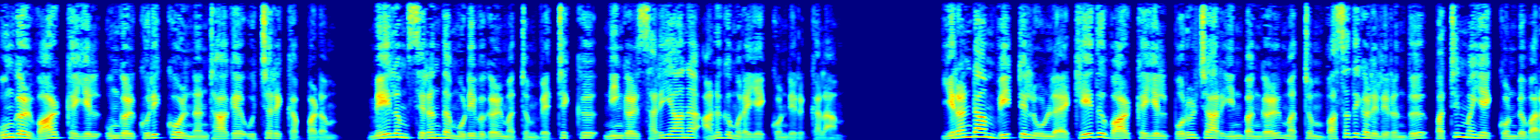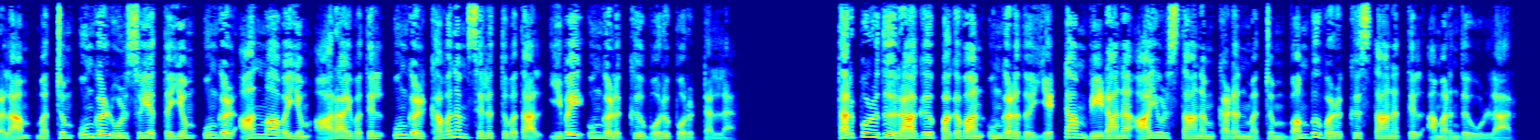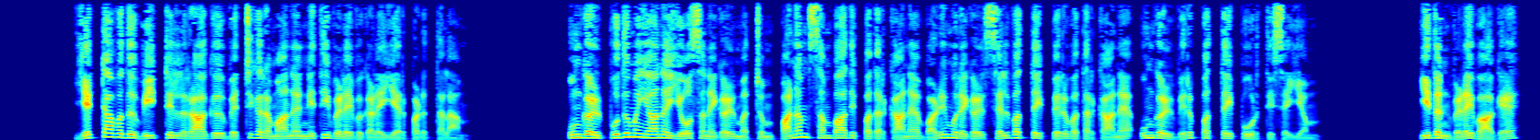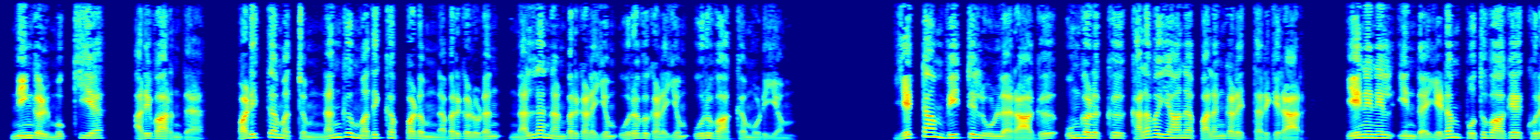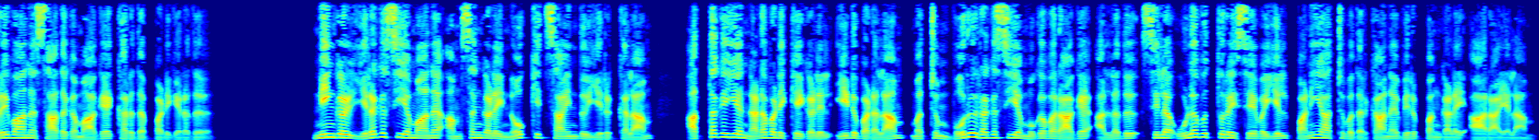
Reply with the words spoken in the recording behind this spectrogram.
உங்கள் வாழ்க்கையில் உங்கள் குறிக்கோள் நன்றாக உச்சரிக்கப்படும் மேலும் சிறந்த முடிவுகள் மற்றும் வெற்றிக்கு நீங்கள் சரியான அணுகுமுறையைக் கொண்டிருக்கலாம். இரண்டாம் வீட்டில் உள்ள கேது வாழ்க்கையில் பொருள்சார் இன்பங்கள் மற்றும் வசதிகளிலிருந்து பற்றின்மையைக் கொண்டு வரலாம் மற்றும் உங்கள் உள் சுயத்தையும் உங்கள் ஆன்மாவையும் ஆராய்வதில் உங்கள் கவனம் செலுத்துவதால் இவை உங்களுக்கு ஒரு பொருட்டல்ல. தற்பொழுது ராகு பகவான் உங்களது எட்டாம் வீடான ஆயுள் ஸ்தானம் கடன் மற்றும் வம்பு வழுக்கு ஸ்தானத்தில் அமர்ந்து உள்ளார். எட்டாவது வீட்டில் ராகு வெற்றிகரமான நிதி விளைவுகளை ஏற்படுத்தலாம். உங்கள் புதுமையான யோசனைகள் மற்றும் பணம் சம்பாதிப்பதற்கான வழிமுறைகள் செல்வத்தைப் பெறுவதற்கான உங்கள் விருப்பத்தை பூர்த்தி செய்யும். இதன் விளைவாக நீங்கள் முக்கிய அறிவார்ந்த படித்த மற்றும் நன்கு மதிக்கப்படும் நபர்களுடன் நல்ல நண்பர்களையும் உறவுகளையும் உருவாக்க முடியும். எட்டாம் வீட்டில் உள்ள ராகு உங்களுக்கு கலவையான பலங்களைத் தருகிறார் ஏனெனில் இந்த இடம் பொதுவாக குறைவான சாதகமாக கருதப்படுகிறது. நீங்கள் இரகசியமான அம்சங்களை நோக்கிச் சாய்ந்து இருக்கலாம் அத்தகைய நடவடிக்கைகளில் ஈடுபடலாம் மற்றும் ஒரு ரகசிய முகவராக அல்லது சில உளவுத்துறை சேவையில் பணியாற்றுவதற்கான விருப்பங்களை ஆராயலாம்.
